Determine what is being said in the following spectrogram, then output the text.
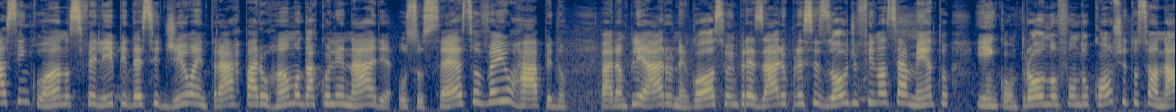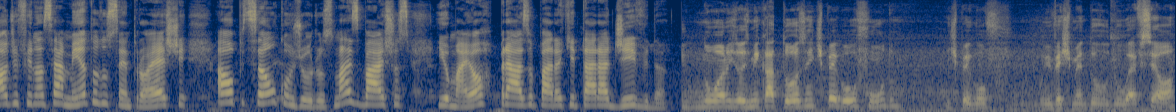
Há cinco anos, Felipe decidiu entrar para o ramo da culinária. O sucesso veio rápido. Para ampliar o negócio, o empresário precisou de financiamento e encontrou no Fundo Constitucional de Financiamento do Centro-Oeste a opção com juros mais baixos e o maior prazo para quitar a dívida. No ano de 2014, a gente pegou o fundo, a gente pegou o investimento do, do UFCO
